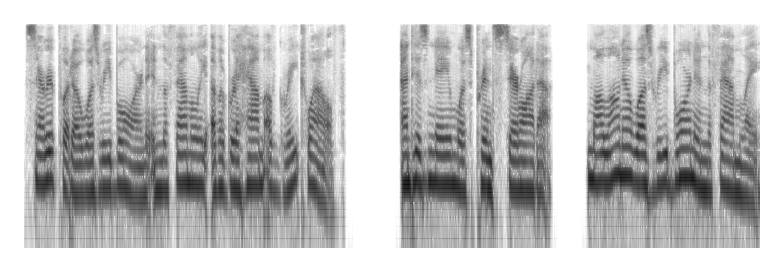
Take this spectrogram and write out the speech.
Sariputta was reborn in the family of a Brahman of great wealth. And his name was Prince Sarada. Moggallana was reborn in the family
